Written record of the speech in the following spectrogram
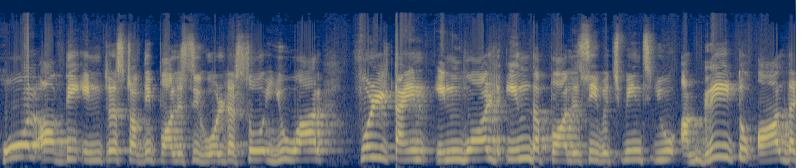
whole of the interest of the policy holder so you are full time involved in the policy, which means you agree to all the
